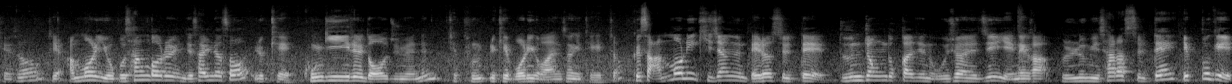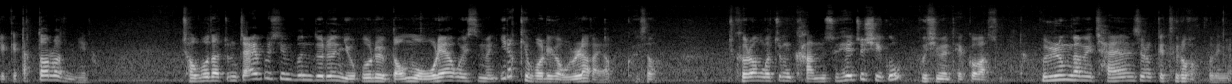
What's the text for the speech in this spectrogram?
그래서 이제 앞머리 요거 산 거를 이제 살려서 이렇게 공기를 넣어주면은 제품 이렇게 머리가 완성이 되겠죠. 그래서 앞머리 기장은 내렸을 때 눈 정도까지는 오셔야지 얘네가 볼륨이 살았을 때 예쁘게 이렇게 딱 떨어집니다. 저보다 좀 짧으신 분들은 요거를 너무 오래 하고 있으면 이렇게 머리가 올라가요. 그래서 그런 거 좀 감수해 주시고 보시면 될 것 같습니다. 볼륨감이 자연스럽게 들어갔거든요.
